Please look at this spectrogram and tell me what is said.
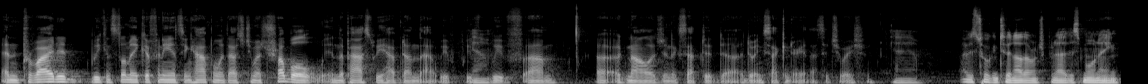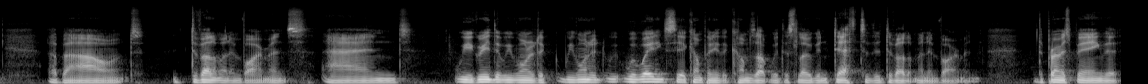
and provided we can still make a financing happen without too much trouble, in the past we have done that. We've we've, yeah. we've um, uh, acknowledged and accepted uh, doing secondary in that situation. Yeah, yeah. I was talking to another entrepreneur this morning about development environments, and we agreed that we wanted to, we wanted we're waiting to see a company that comes up with the slogan "Death to the Development Environment." The premise being that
